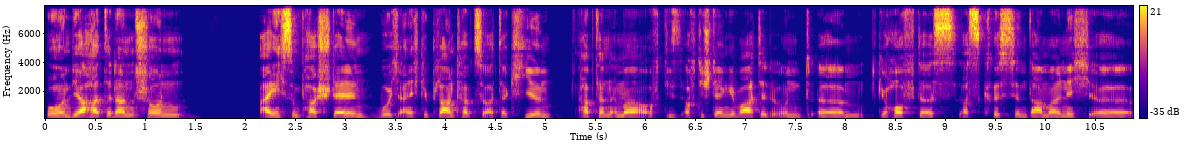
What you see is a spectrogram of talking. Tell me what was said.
und ja, hatte dann schon eigentlich so ein paar Stellen, wo ich eigentlich geplant habe zu attackieren. Habe dann immer auf die, auf die Stellen gewartet und ähm, gehofft, dass, dass Christian da mal nicht äh,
